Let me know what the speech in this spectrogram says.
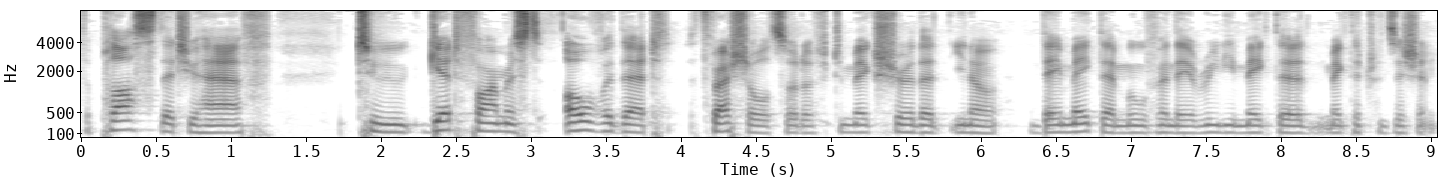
the plus that you have to get farmers over that threshold sort of to make sure that you know they make that move and they really make the make the transition.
